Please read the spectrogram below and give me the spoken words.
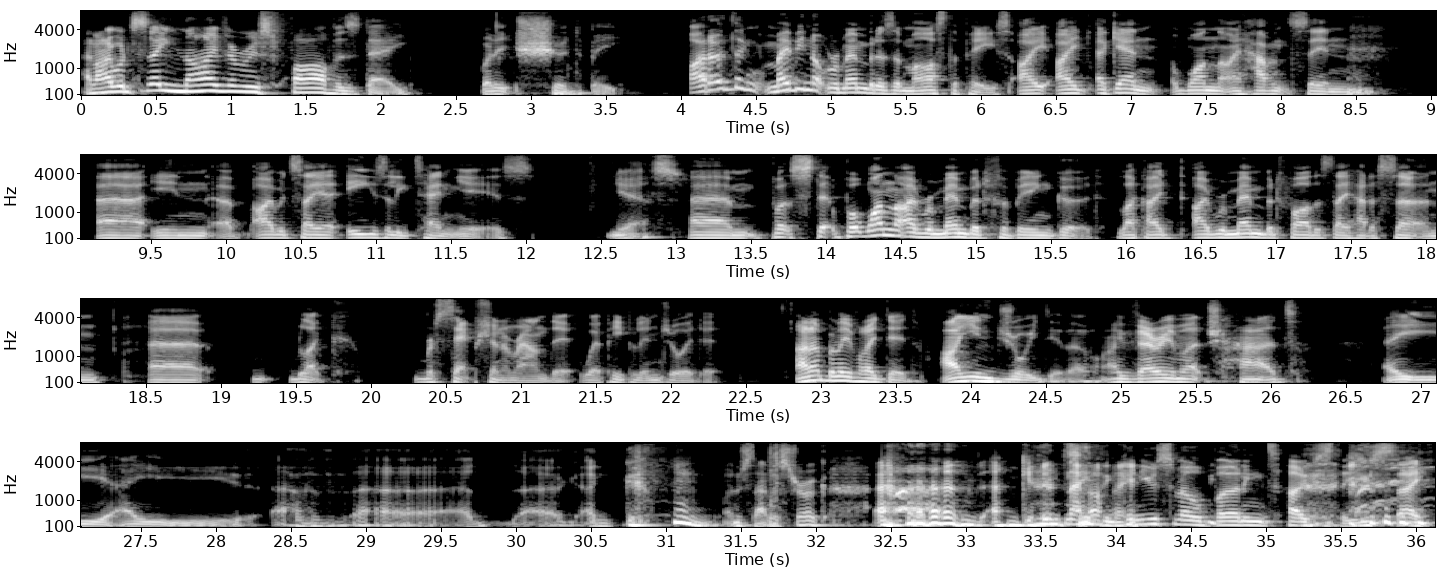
and I would say neither is Father's Day, but it should be. I don't think maybe not remembered as a masterpiece. I, I again one that I haven't seen uh, in uh, I would say uh, easily ten years. Yes. Um, but still, but one that I remembered for being good. Like I, I remembered Father's Day had a certain uh, like reception around it where people enjoyed it. I don't believe I did. I enjoyed it though. I very much had a a a, a, a, a I just had a stroke. a good Nathan, time. can you smell burning toast? Are you safe?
